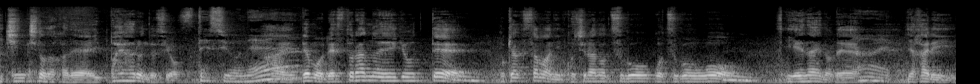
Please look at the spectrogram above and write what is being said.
一日の中でいっぱいあるんですよ、ですよね、はい、でもレストランの営業ってお客様にこちらの都合ご都合を言えないので、うんはい、やはり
